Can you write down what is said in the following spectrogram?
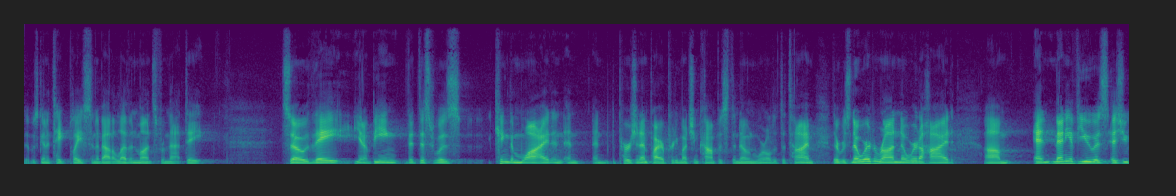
that was going to take place in about 11 months from that date. So they, you know, being that this was kingdom wide, and, and, and the Persian Empire pretty much encompassed the known world at the time. There was nowhere to run, nowhere to hide. Um, and many of you, as, as you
